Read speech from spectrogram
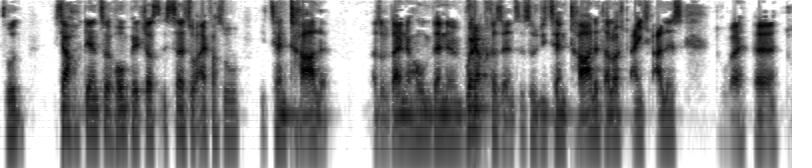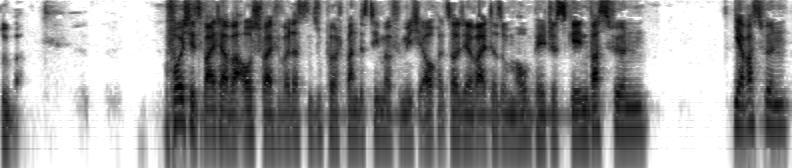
so, ich sage auch gerne zur Homepage, das ist halt so einfach so die Zentrale. Also deine Home, deine Webpräsenz ja. ist so die Zentrale, da läuft eigentlich alles drüber. Äh, drüber. Bevor ich jetzt weiter aber ausschweife, weil das ist ein super spannendes Thema für mich auch, es sollte ja weiter so um Homepages gehen. Was für ein, ja, was für ein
